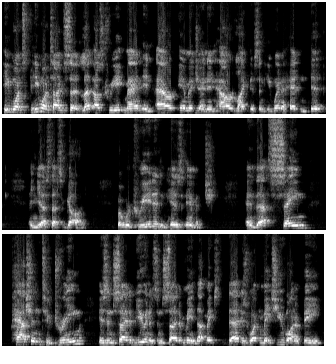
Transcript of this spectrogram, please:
He once he one time said, "Let us create man in our image and in our likeness," and he went ahead and did it. And yes, that's God. But we're created in his image. And that same passion to dream is inside of you and it's inside of me. And that makes that is what makes you want to be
